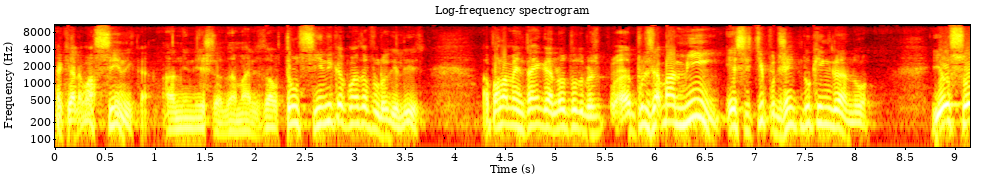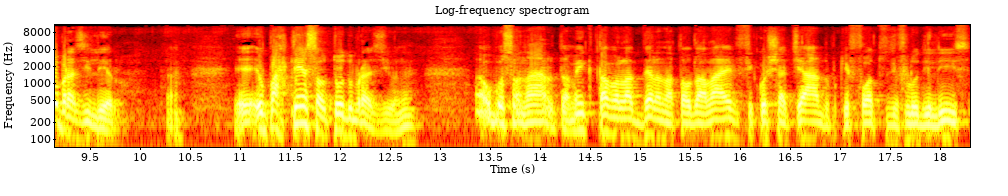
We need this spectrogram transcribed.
É que ela é uma cínica, a ministra Damares Alves, tão cínica quanto a Flor de Lis. A parlamentar enganou todo o Brasil. Por exemplo, a mim, esse tipo de gente nunca enganou. E eu sou brasileiro. Tá? É, eu pertenço ao todo o Brasil, né? Ah, o Bolsonaro também, que estava ao lado dela na tal da live, ficou chateado porque fotos de Flor de Lis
